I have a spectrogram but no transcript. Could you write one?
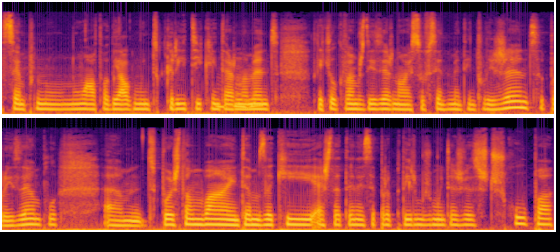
sempre num, num algo muito crítico internamente uhum. de que aquilo que vamos dizer não é suficientemente inteligente, por exemplo. Um, depois também temos aqui esta tendência para pedirmos muitas vezes desculpa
